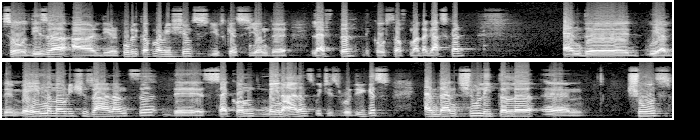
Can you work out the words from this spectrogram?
So these are, the Republic of Mauritius. You can see on the left the coast of Madagascar. And uh, we have the main Mauritius Islands, the second main islands, which is Rodrigues, and then two little um, shoals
